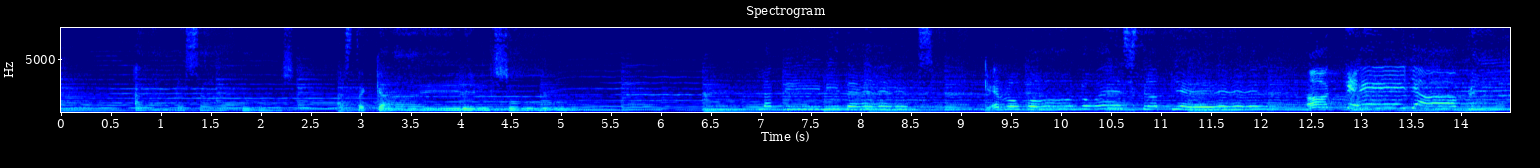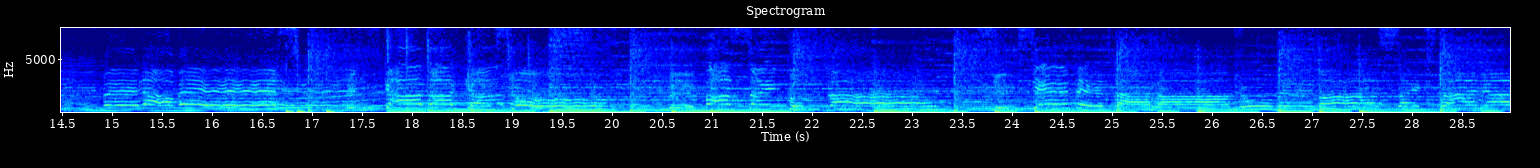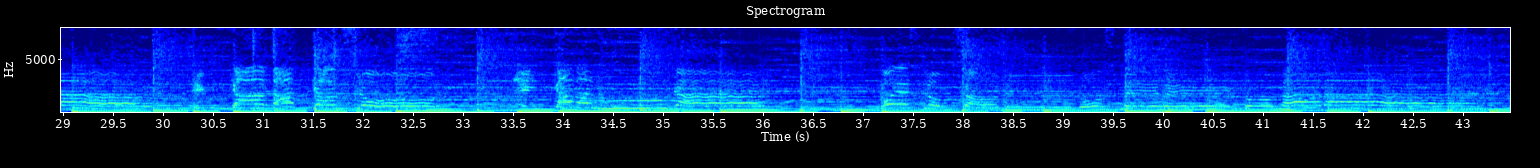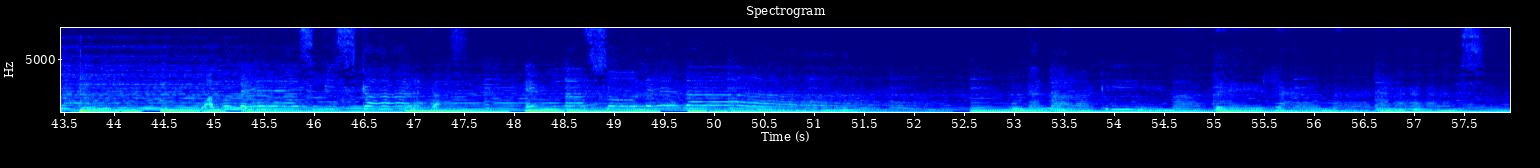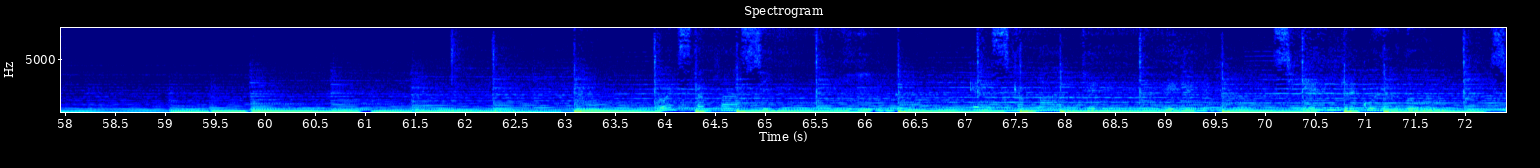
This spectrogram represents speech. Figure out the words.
abrazados hasta caer el sol. La timidez que robó nuestra piel aquella primera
